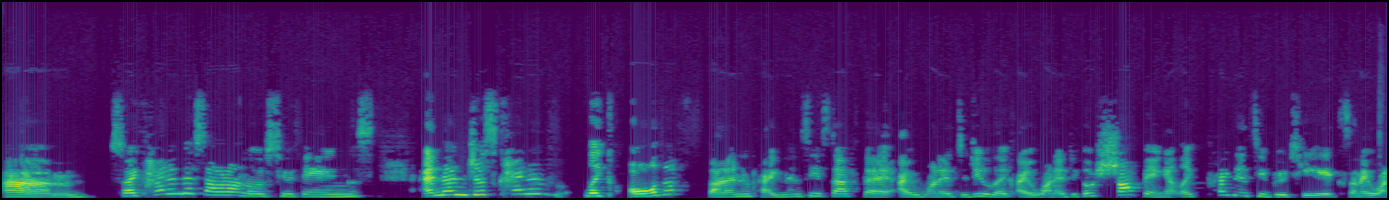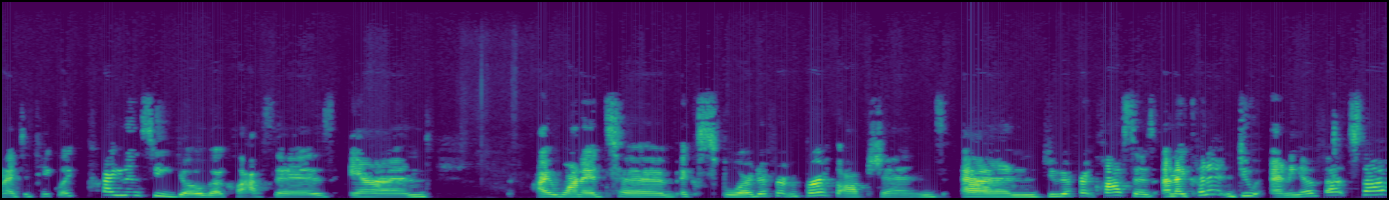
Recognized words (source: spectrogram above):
Um, so I kind of missed out on those two things. And then just kind of like all the fun pregnancy stuff that I wanted to do. Like I wanted to go shopping at like pregnancy boutiques and I wanted to take like pregnancy yoga classes and I wanted to explore different birth options and do different classes. And I couldn't do any of that stuff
